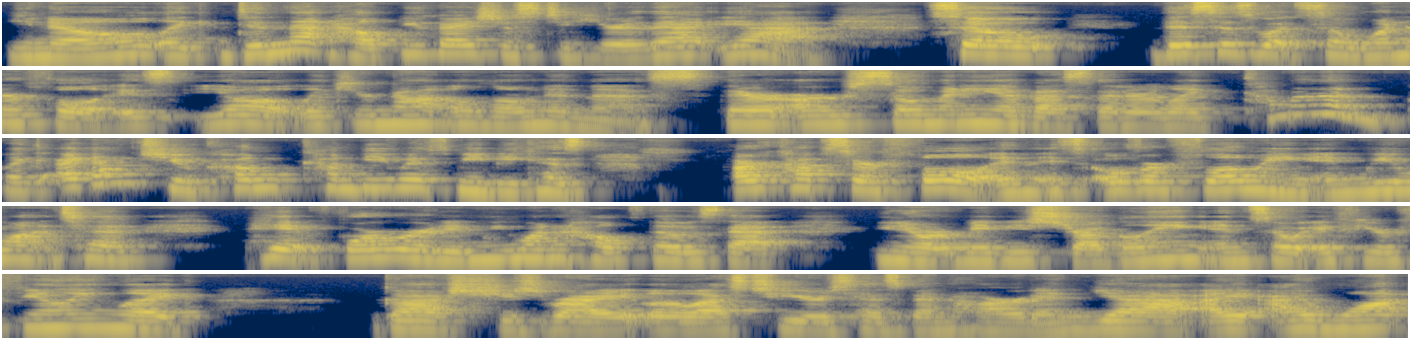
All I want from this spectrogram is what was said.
You know, like didn't that help you guys just to hear that? Yeah. So this is what's so wonderful is y'all like you're not alone in this. There are so many of us that are like come on like i got you. Come come be with me because our cups are full and it's overflowing and we want to pay it forward and we want to help those that you know are maybe struggling. And so if you're feeling like gosh she's right. The last two years has been hard. And yeah i i want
